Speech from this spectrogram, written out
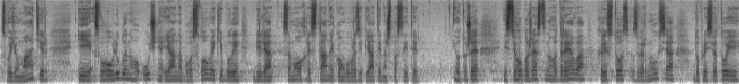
свою матір і свого улюбленого учня Іоанна Богослова, які були біля самого Христа, на якому був розіп'ятий наш Спаситель. І от уже із цього божественного дерева Христос звернувся до Пресвятої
